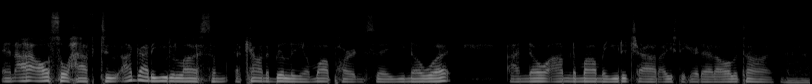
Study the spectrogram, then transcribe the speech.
And I also have to, I got to utilize some accountability on my part and say, you know what? I know I'm the mama, you the child. I used to hear that all the time. Mm-hmm.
